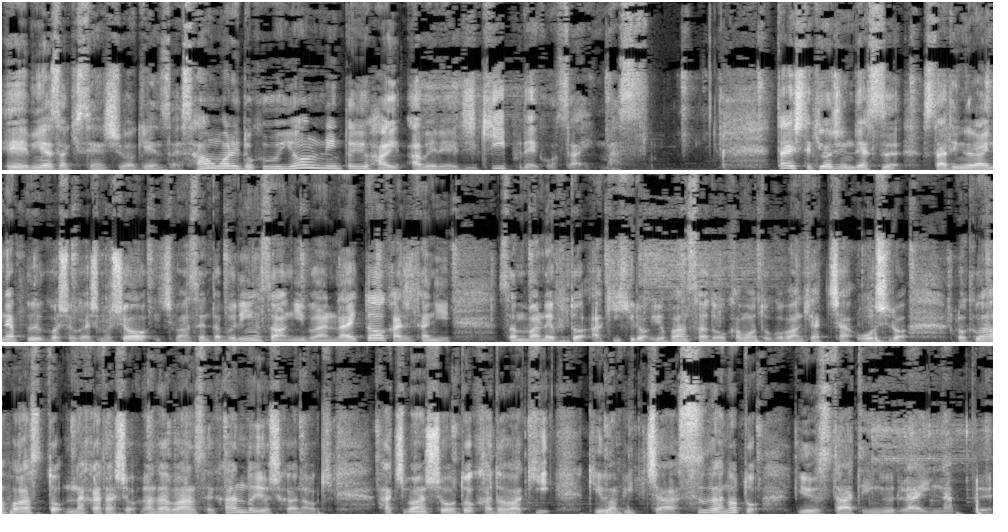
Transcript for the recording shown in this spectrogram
えー、宮崎選手は現在3割6分4輪というハイアベレージキープでございます。対して巨人です。スターティングラインナップご紹介しましょう。1番センターブリンソン、2番ライト梶谷、3番レフト秋広、4番サード岡本、5番キャッチャー大城、6番ファースト中田翔、7番セカンド吉川直樹、8番ショート門脇、9番ピッチャー菅野というスターティングラインナップ。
